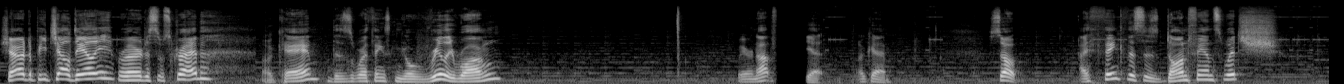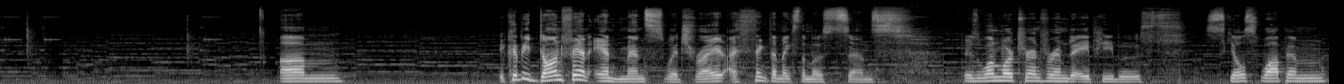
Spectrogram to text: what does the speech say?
Shout out to pChal Daily. Remember to subscribe. Okay, this is where things can go really wrong. We are not yet. Okay. So, I think this is Donphan switch. Um, it could be Donphan and Mence switch, right? I think that makes the most sense. There's one more turn for him to AP boost. Skill swap him.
